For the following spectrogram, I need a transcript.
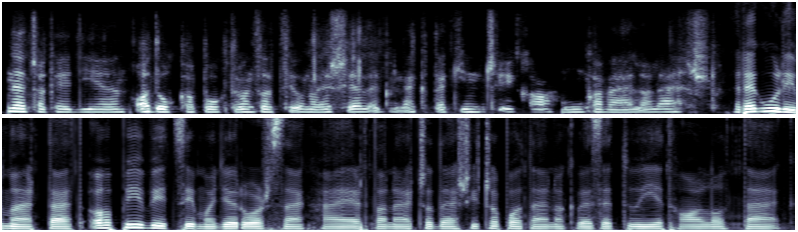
ne csak egy ilyen adok-kapok tranzakcionális jellegűnek tekintsék a munkavállalást. Reguli Mártát, a PVC Magyarország HR tanácsadási csapatának vezetőjét hallották.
